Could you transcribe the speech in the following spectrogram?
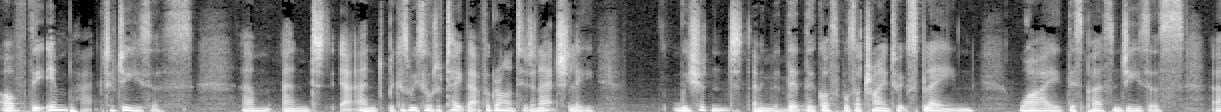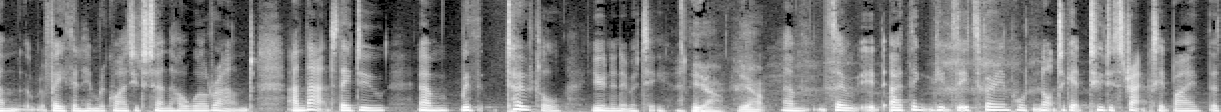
of the impact of Jesus. Um, and and because we sort of take that for granted, and actually we shouldn't. I mean, the, the Gospels are trying to explain why this person, Jesus, um, faith in him requires you to turn the whole world round. And that they do um, with total unanimity. Yeah, yeah. Um, so it, I think it's, it's very important not to get too distracted by the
